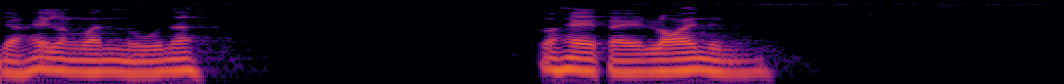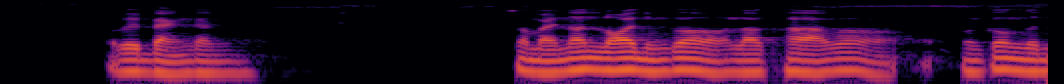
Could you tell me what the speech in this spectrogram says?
อยากให้รางวัลหนูนะ ก็ให้ไปร้อยหนึ่งเอาไปแบ่งกัน สมัยนั้นร้อยหนึ่งก็ราคาก็มันก็เงิน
